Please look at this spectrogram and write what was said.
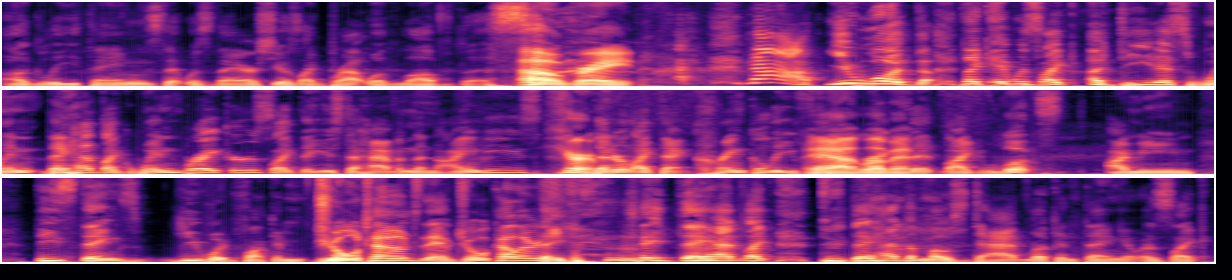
ugly things that was there. She was like, Brett would love this. Oh, great. Nah, you would. Like it was like Adidas wind. They had like windbreakers like they used to have in the nineties. Sure. That are like that crinkly fabric Yeah, I love it. that like looks. I mean, these things you would fucking. Jewel tones? They have jewel colors? They they they had like, dude, they had the most dad looking thing. It was like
